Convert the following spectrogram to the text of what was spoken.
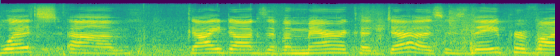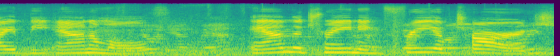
What um, Guide Dogs of America does is they provide the animals and the training free of charge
